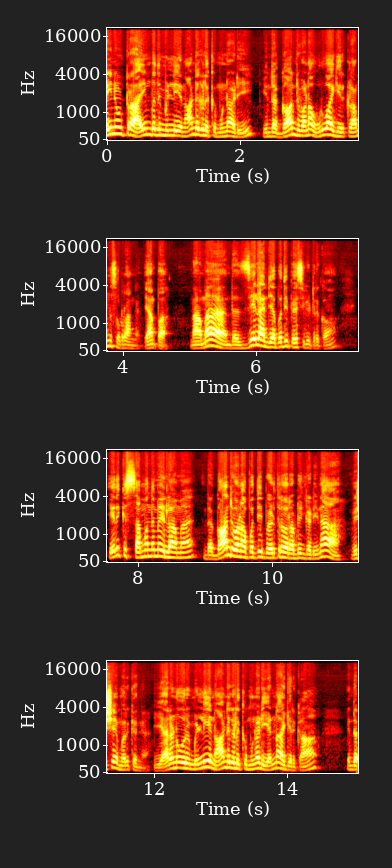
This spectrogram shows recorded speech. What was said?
ஐநூற்று ஐம்பது மில்லியன் ஆண்டுகளுக்கு முன்னாடி இந்த காண்டுவானா உருவாகி இருக்கலாம்னு சொல்கிறாங்க ஏன்பா? நாம் இந்த ஜீலாண்டியா பற்றி பேசிக்கிட்டு இருக்கோம். எதுக்கு சம்மந்தமே இல்லாமல் இந்த காண்டுவானா பற்றி இப்போ எடுத்துகிட்டு வர அப்படின்னு கேட்டிங்கன்னா விஷயம் இருக்குங்க. இரநூறு மில்லியன் ஆண்டுகளுக்கு முன்னாடி என்ன ஆகியிருக்கான்? இந்த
